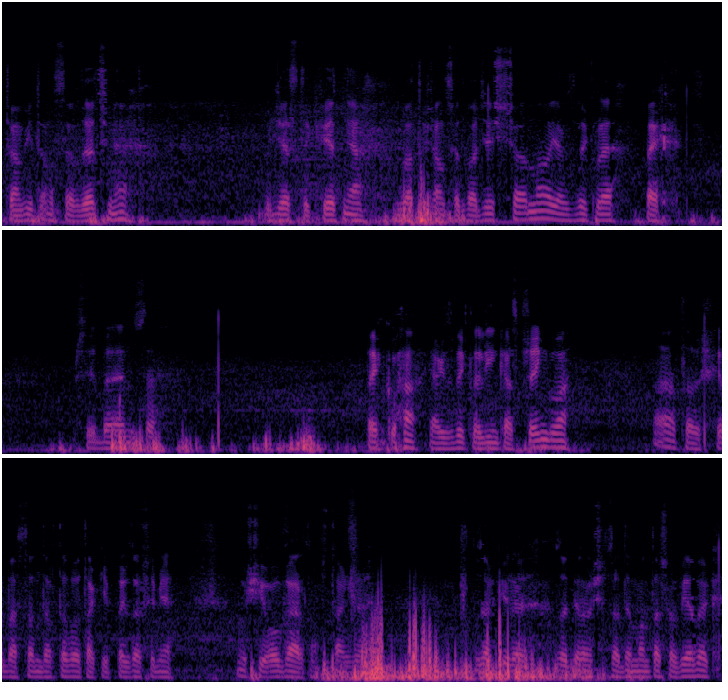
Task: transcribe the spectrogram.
Witam, witam serdecznie. 20 kwietnia 2020. No jak zwykle pech przy BNC. Pękła, jak zwykle linka sprzęgła. A to już chyba standardowo taki pech zawsze mnie musi ogarnąć. Także za chwilę zabieram się za demontaż owiewek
